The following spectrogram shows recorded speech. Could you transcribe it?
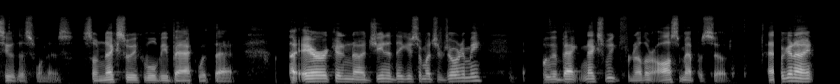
See what this one is. So next week we'll be back with that. Uh, Eric and uh, Gina, thank you so much for joining me. We'll be back next week for another awesome episode. Have a good night.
